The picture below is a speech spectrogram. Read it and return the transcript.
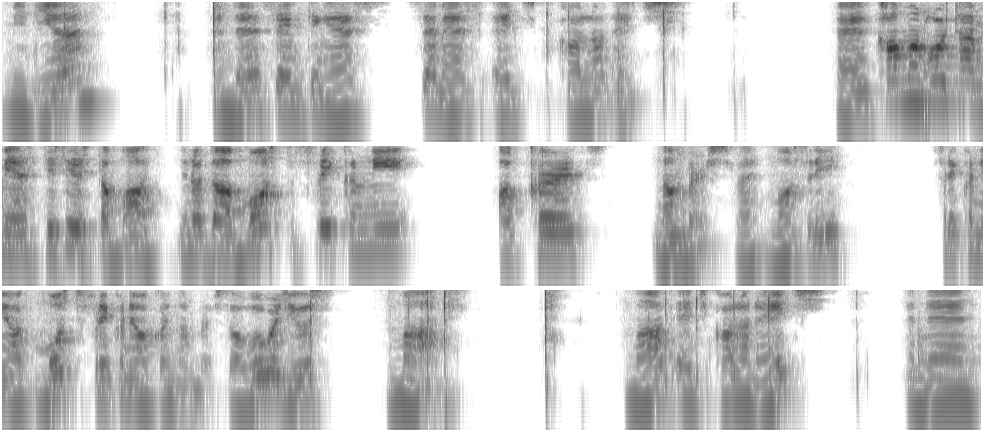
Median, and then same thing as, same as h colon h. And common hold time means this is the mod, you know, the most frequently occurred numbers, right? Mostly frequently, uh, most frequently occurred numbers. So we will use mod, mod h colon h, and then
